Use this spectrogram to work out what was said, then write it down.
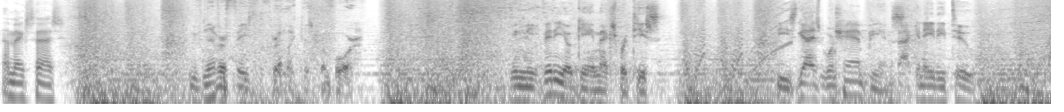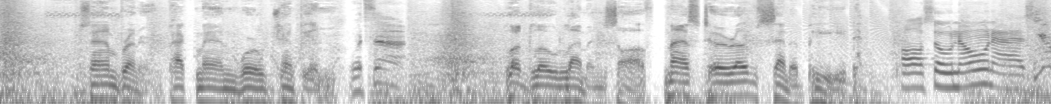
That makes sense. We've never faced a threat like this before. We need video game expertise. These guys were champions back in 82. Sam Brenner, Pac-Man world champion. What's up? Ludlow Lamonsoff, master of centipede. Also known as your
